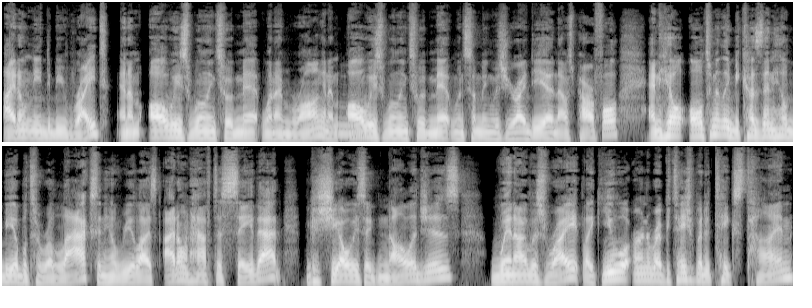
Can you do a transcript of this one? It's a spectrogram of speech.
I don't need to be right. And I'm always willing to admit when I'm wrong. And I'm Mm. always willing to admit when something was your idea and that was powerful. And he'll ultimately, because then he'll be able to relax and he'll realize I don't have to say that because she always acknowledges when I was right. Like you will earn a reputation, but it takes time.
